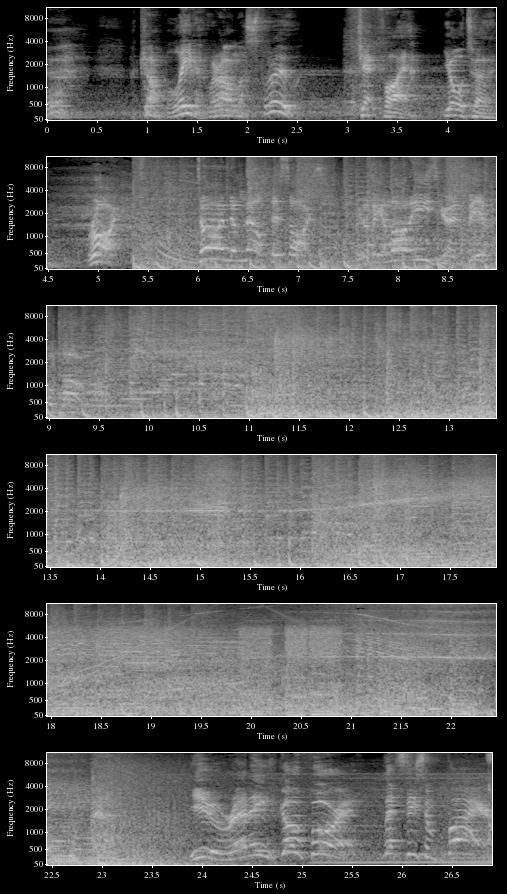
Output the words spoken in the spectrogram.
Can't believe it, we're almost through. Jetfire, your turn. Right, time to melt this ice. It'll be a lot easier in vehicle mode. You ready? Go for it! Let's see some fire!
